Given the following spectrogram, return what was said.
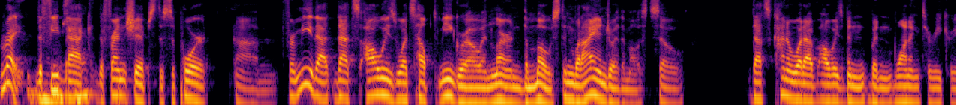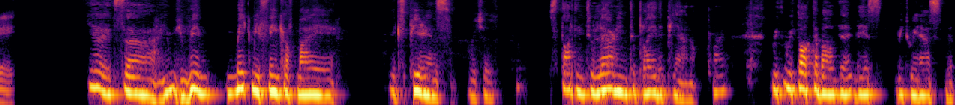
right the feedback the friendships the support um, for me that that's always what's helped me grow and learn the most and what i enjoy the most so that's kind of what i've always been been wanting to recreate Yeah, it's uh, you, you may make me think of my experience, which is starting to learning to play the piano. Right? We we talked about the, this between us, but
